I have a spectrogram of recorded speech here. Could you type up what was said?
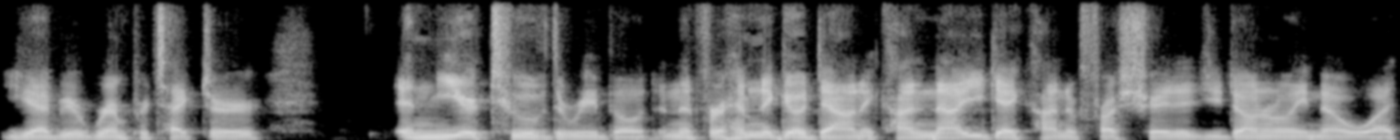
you have your rim protector, in year two of the rebuild. And then for him to go down, it kind of now you get kind of frustrated. You don't really know what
